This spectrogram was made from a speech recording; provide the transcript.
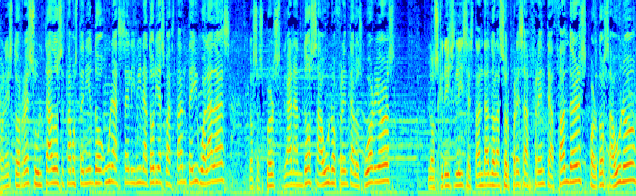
Con estos resultados estamos teniendo unas eliminatorias bastante igualadas. Los Spurs ganan 2 a 1 frente a los Warriors. Los Grizzlies están dando la sorpresa frente a Thunders por 2 a 1.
